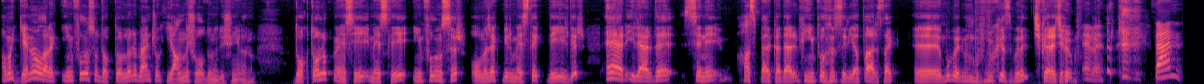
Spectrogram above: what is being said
Ama genel olarak influencer doktorları ben çok yanlış olduğunu düşünüyorum. Doktorluk mesleği, mesleği influencer olacak bir meslek değildir. Eğer ileride seni hasbelkader influencer yaparsak e, bu bölümün bu, bu kısmını çıkaracağım. Evet. ben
